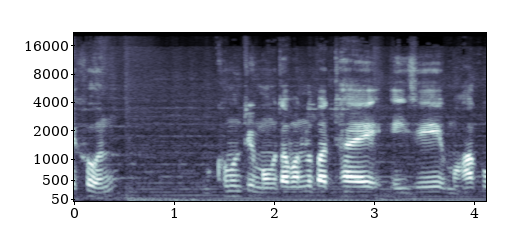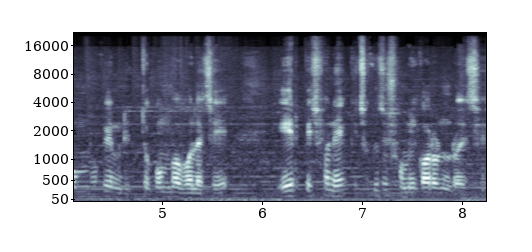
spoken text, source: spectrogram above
দেখুন মুখ্যমন্ত্রী মমতা বন্দ্যোপাধ্যায় এই যে মহাকুম্ভকে মৃত্যুকুম্ভ বলেছে এর পেছনে কিছু কিছু সমীকরণ রয়েছে।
